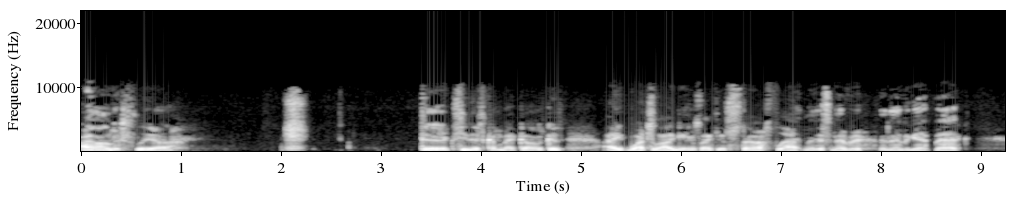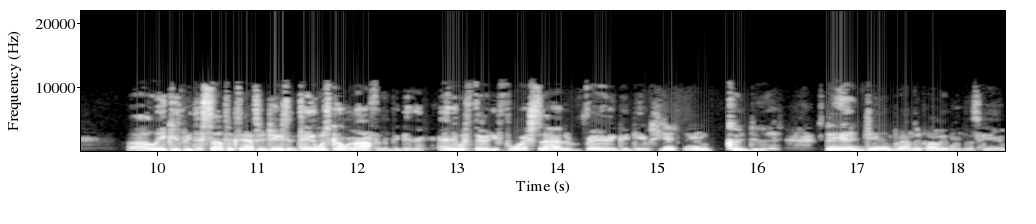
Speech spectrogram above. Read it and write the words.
I honestly, uh, didn't see this comeback on because I watch a lot of games like this. Start off flat and they just never, they never get back. Uh, Lakers beat the Celtics after Jayson Tatum was going off in the beginning, and he was 34. Still had a very good game. CJ McCollum could do this. If they had Jaylen Brown, they probably won this game.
